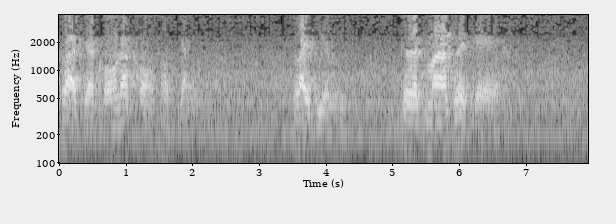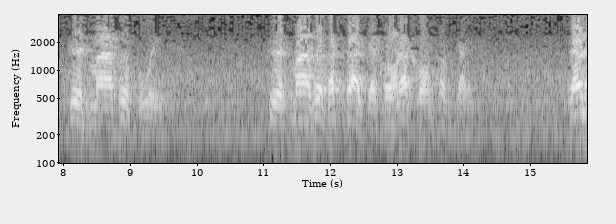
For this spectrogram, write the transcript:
พลาดจากของรักของชอบใจไล่เดียมเกิดมาเพื่อแก่ เกิดมาเพื่อป่วย เกิดมาเพื่อพัดพลาดจากของรักของชอบใจ แล้วใน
